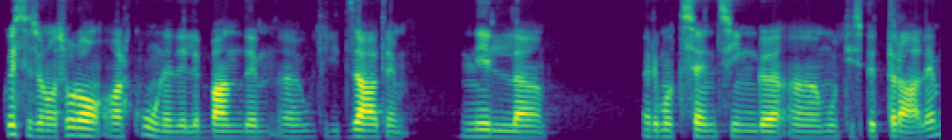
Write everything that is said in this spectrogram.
Queste sono solo alcune delle bande utilizzate nel remote sensing uh, multispettrale,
